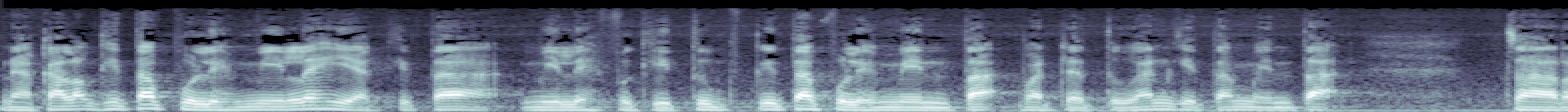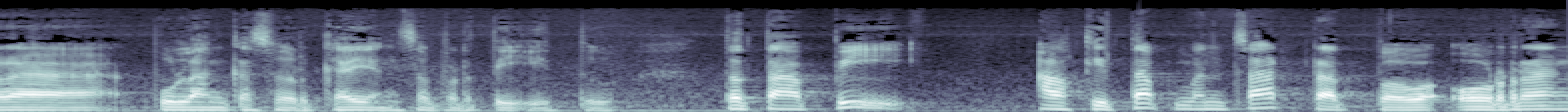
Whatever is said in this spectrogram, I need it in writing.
Nah, kalau kita boleh milih ya kita milih begitu, kita boleh minta pada Tuhan, kita minta cara pulang ke surga yang seperti itu. Tetapi Alkitab mencatat bahwa orang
